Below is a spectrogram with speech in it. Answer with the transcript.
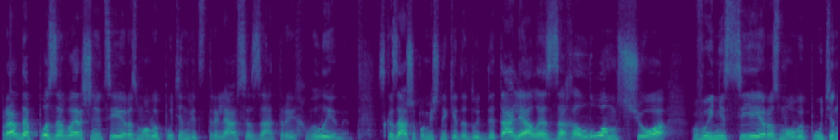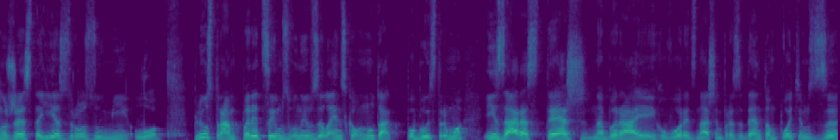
Правда, по завершенню цієї розмови Путін відстрілявся за три хвилини. Сказав, що помічники дадуть деталі, але загалом, що виніс цієї розмови Путін уже стає зрозуміло. Плюс Трамп перед цим дзвонив Зеленському, ну так, по-бистрому, і зараз теж набирає і говорить з нашим президентом, потім з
